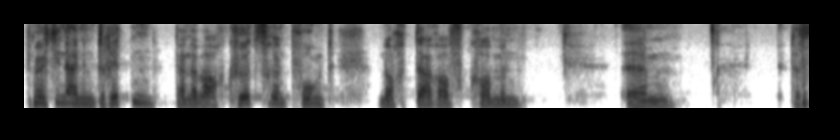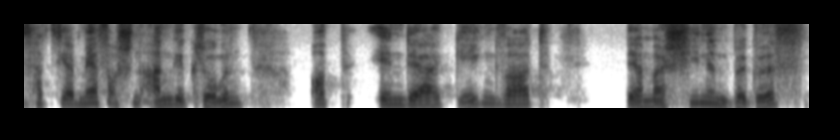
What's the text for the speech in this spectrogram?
Ich möchte in einem dritten, dann aber auch kürzeren Punkt noch darauf kommen, ähm, das hat ja mehrfach schon angeklungen, ob in der Gegenwart der Maschinenbegriff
